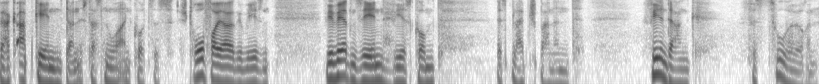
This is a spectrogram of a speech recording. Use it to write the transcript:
bergab gehen, dann ist das nur ein kurzes Strohfeuer gewesen. Wir werden sehen, wie es kommt. Es bleibt spannend. Vielen Dank fürs Zuhören.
